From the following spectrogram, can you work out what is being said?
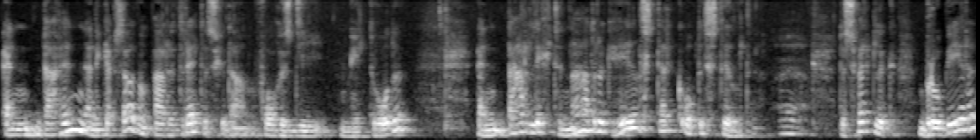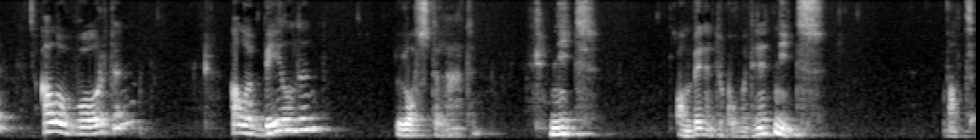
En daarin, en ik heb zelf een paar retraites gedaan volgens die methode, En daar ligt de nadruk heel sterk op de stilte. Ja. Dus werkelijk proberen alle woorden, alle beelden los te laten. Niet om binnen te komen in het niets. Want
